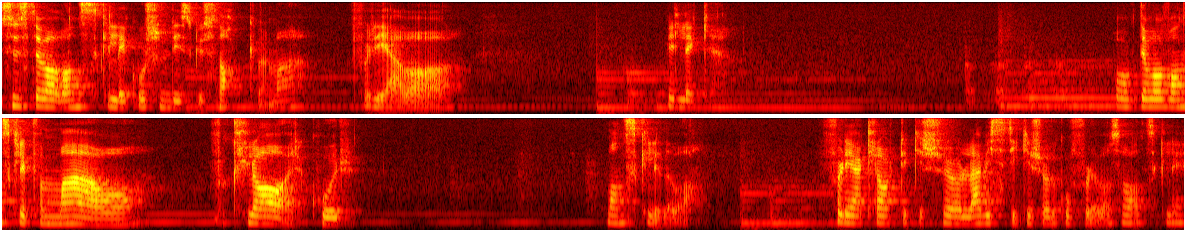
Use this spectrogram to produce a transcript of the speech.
syntes det var vanskelig hvordan de skulle snakke med meg. Fordi jeg var Ville ikke. Og det var vanskelig for meg å forklare hvor vanskelig det var. Fordi jeg klarte ikke selv, jeg visste ikke sjøl hvorfor det var så vanskelig.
